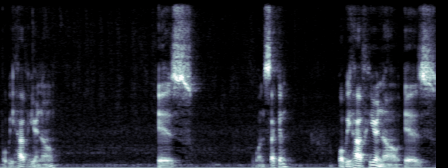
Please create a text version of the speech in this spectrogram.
what we have here now is, one second, what we have here now is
